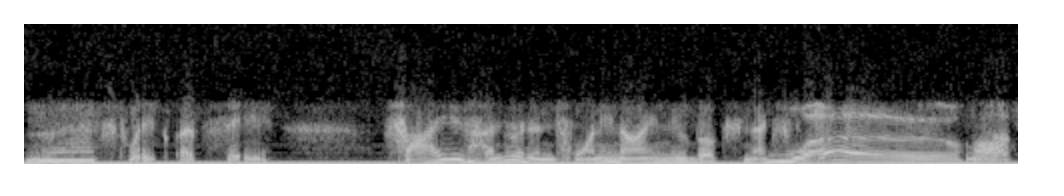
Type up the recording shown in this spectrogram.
next week, let's see. 529 new books next week. Whoa. Lots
